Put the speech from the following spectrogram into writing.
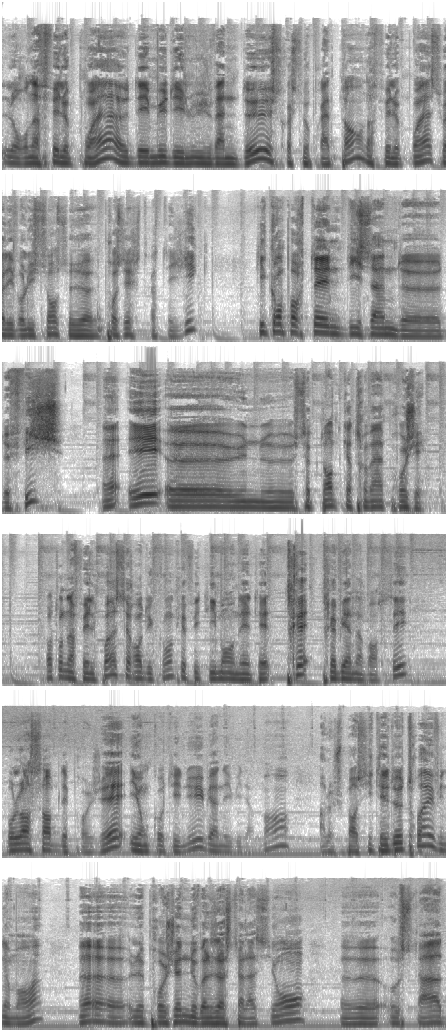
On a fait le point euh, début 2022, je crois que c'est au printemps, on a fait le point sur l'évolution de ce projet stratégique qui comportait une dizaine de, de fiches hein, et euh, une 70-80 projets. Quand on a fait le point, on s'est rendu compte qu'effectivement, on était très très bien avancé pour l'ensemble des projets et on continue bien évidemment. Alors je peux en citer deux, trois évidemment. Hein. Euh, le projet de nouvelles installations euh, au stade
